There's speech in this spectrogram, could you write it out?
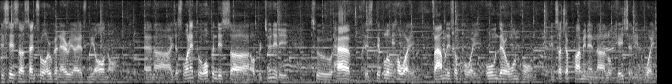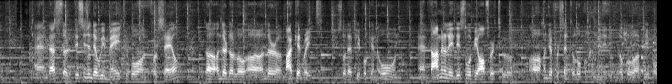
This is a central urban area, as we all know, and uh, I just wanted to open this uh, opportunity to have these people of Hawaii, families of Hawaii, own their own home in such a prominent uh, location in Hawaii. And that's the decision that we made to go on for sale uh, under the low, uh, under uh, market rates so that people can own. And dominantly, this will be offered to uh, 100% to local community, local uh, people,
